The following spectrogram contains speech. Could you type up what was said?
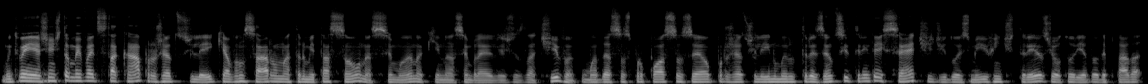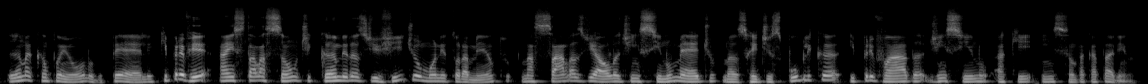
Muito bem, a gente também vai destacar projetos de lei que avançaram na tramitação nessa semana aqui na Assembleia Legislativa. Uma dessas propostas é o projeto de lei número 337 de 2023, de autoria da deputada Ana Campanholo, do PL, que prevê a instalação de câmeras de vídeo monitoramento nas salas de aula de ensino médio nas redes pública e privada de ensino aqui em Santa Catarina.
